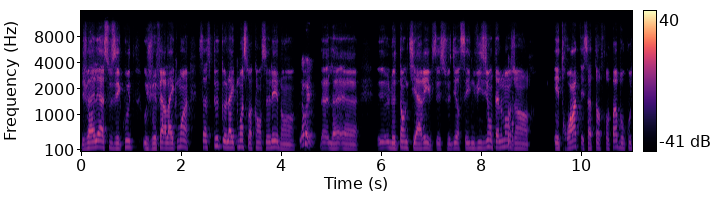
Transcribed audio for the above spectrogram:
je vais aller à sous-écoute ou je vais faire like moi. Ça se peut que like moi soit cancellé dans ah euh, le, temps que tu y arrives. Je veux dire, c'est une vision tellement genre étroite et ça t'offre pas beaucoup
